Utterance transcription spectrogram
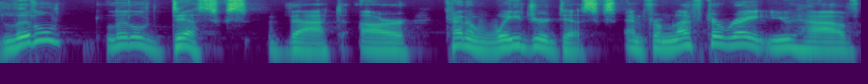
little little discs that are kind of wager discs. And from left to right you have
